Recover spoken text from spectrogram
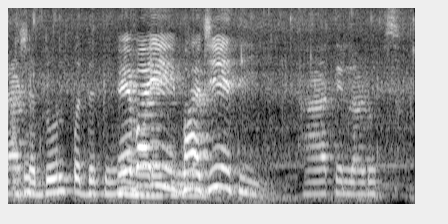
अशा दोन पद्धतीने हे भाजी आहे ती. हा ते लाडूच.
